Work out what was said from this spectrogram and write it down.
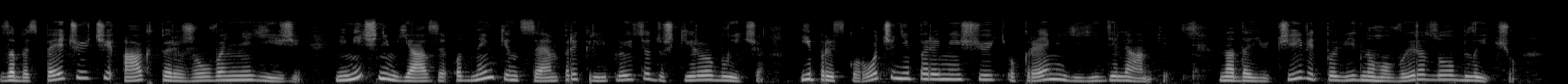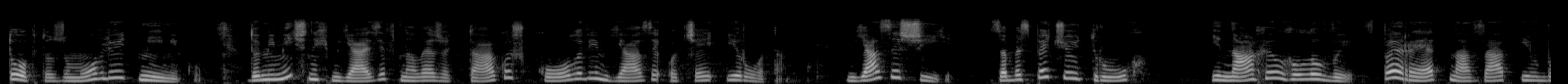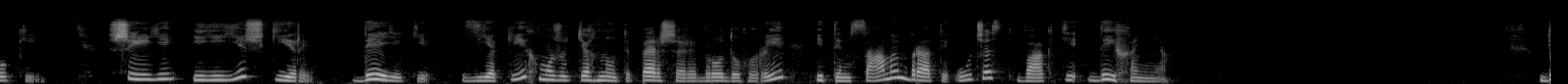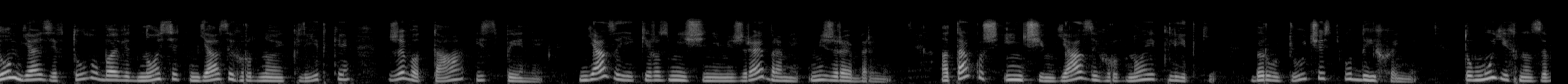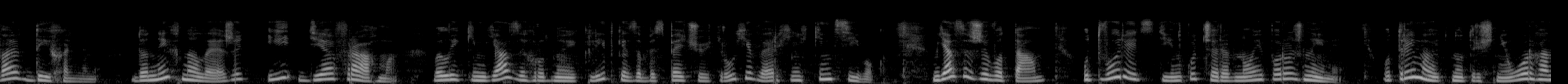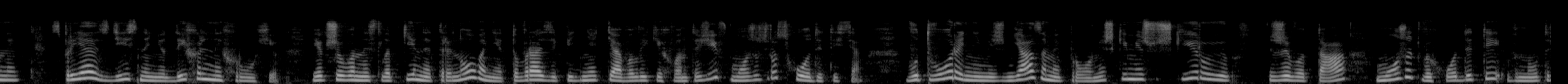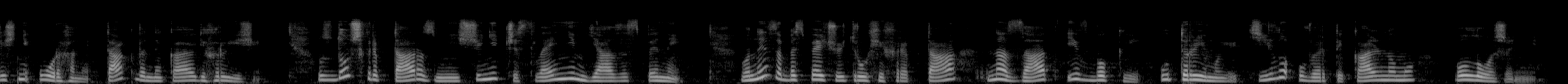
забезпечуючи акт пережовування їжі. Мімічні м'язи одним кінцем прикріплюються до шкіри обличчя і при скороченні переміщують окремі її ділянки, надаючи відповідного виразу обличчю, тобто зумовлюють міміку. До мімічних м'язів належать також колові м'язи очей і рота. М'язи шиї забезпечують рух і нахил голови вперед, назад і в боки. Шиї і її шкіри, деякі з яких можуть тягнути перше ребро догори і тим самим брати участь в акті дихання. До м'язів тулуба відносять м'язи грудної клітки, живота і спини, м'язи, які розміщені між ребрами міжреберні, а також інші м'язи грудної клітки, беруть участь у диханні, тому їх називають дихальними. До них належить і діафрагма. Великі м'язи грудної клітки забезпечують рухи верхніх кінцівок. М'язи живота утворюють стінку черевної порожнини. Утримують внутрішні органи, сприяють здійсненню дихальних рухів. Якщо вони слабкі не треновані, то в разі підняття великих вантажів можуть розходитися. В утворенні між м'язами проміжки між шкірою живота можуть виходити внутрішні органи. Так виникають грижі. Уздовж хребта розміщені численні м'язи спини. Вони забезпечують рухи хребта назад і в боки, утримують тіло у вертикальному положенні.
